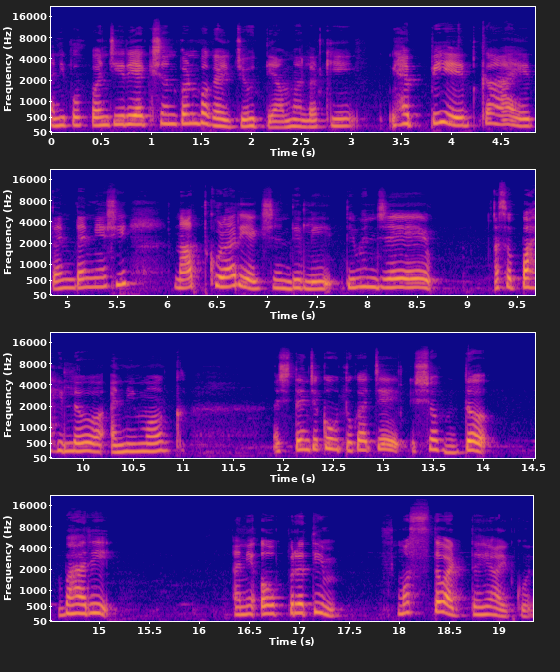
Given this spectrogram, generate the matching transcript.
आणि पप्पांची रिॲक्शन पण बघायची होती आम्हाला की हॅप्पी आहेत का आहेत? आणि त्यांनी अशी नातखुळा रिॲक्शन दिली. ती म्हणजे असं पाहिलं आणि मग असे त्यांचे कौतुकाचे शब्द भारी आणि अप्रतिम मस्त वाटतं हे ऐकून.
